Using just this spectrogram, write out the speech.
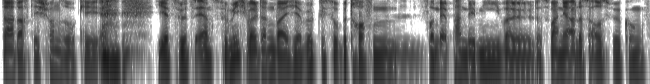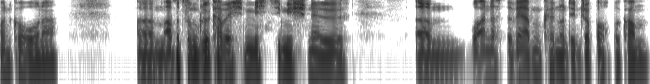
Da dachte ich schon so, okay, jetzt wird's ernst für mich, weil dann war ich ja wirklich so betroffen Mhm. von der Pandemie, weil das waren ja alles Auswirkungen von Corona. Ähm, aber zum Glück habe ich mich ziemlich schnell ähm, woanders bewerben können und den Job auch bekommen.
